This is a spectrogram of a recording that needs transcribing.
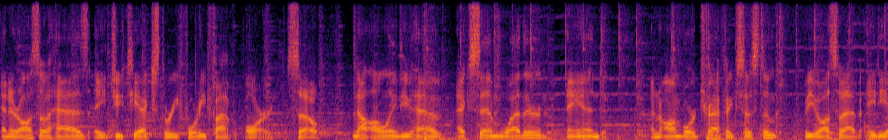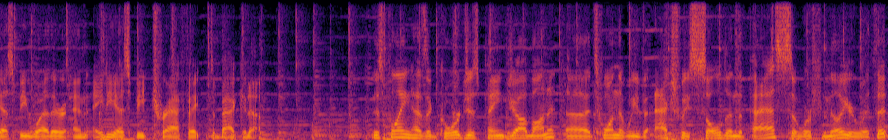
and it also has a GTX 345R. So not only do you have XM weather and an onboard traffic system, but you also have ADSB weather and ADSB traffic to back it up. This plane has a gorgeous paint job on it. Uh, it's one that we've actually sold in the past, so we're familiar with it.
